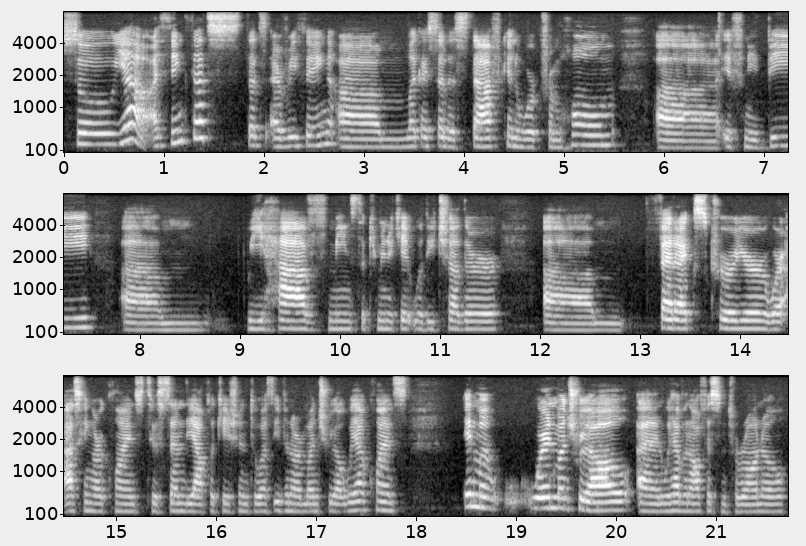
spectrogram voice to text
so yeah, I think that's that's everything. Um, like I said, the staff can work from home uh, if need be. Um, we have means to communicate with each other. Um, FedEx courier, we're asking our clients to send the application to us. Even our Montreal, we have clients in we're in Montreal and we have an office in Toronto.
